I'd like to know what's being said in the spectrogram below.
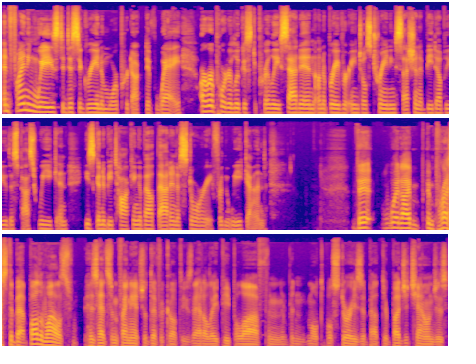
and finding ways to disagree in a more productive way. Our reporter Lucas Daprile sat in on a Braver Angels training session at BW this past week, and he's going to be talking about that in a story for the weekend. The, what I'm impressed about, Baldwin Wallace has had some financial difficulties. To lay people off, and there have been multiple stories about their budget challenges.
